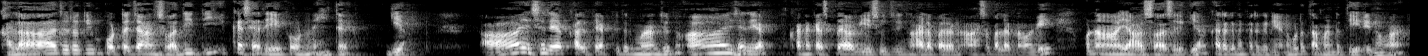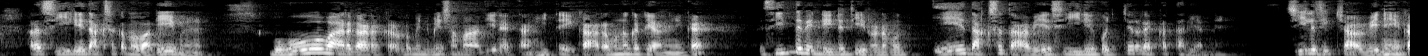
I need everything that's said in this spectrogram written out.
කලාතුරකින් පොට්ට chance වදිදී එක සැරේක ඔන්න හිත ගියා. ආයසරයක් කල්පයක් විතර මහන්සියන ආයසරයක් කනකස්බාව විසුතුන් අහලා බලන ආස බලනවා වගේ ඔන ආය ආස්වාසය ගියා කරගෙන කරගෙන යනකොට Tamanට තේරෙනවා අර සීලේ දක්ෂකම වගේම බොහෝ වාර ගණන් කරනකොට මෙන්න මේ සමාධිය නැත්තම් හිත ඒක අරමුණකට යන එක සිද්ධ වෙන්න ඉඩ තියෙනවා. නමුත් ඒ දක්ෂතාවයේ සීලය කොච්චර රැක්කත් හරියන්නේ නැහැ. සීල ශික්ෂා වෙන එකක්,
